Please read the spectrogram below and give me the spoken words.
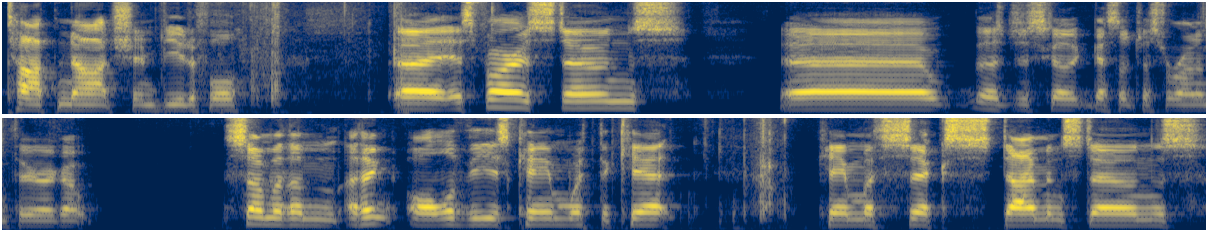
top notch and beautiful. Uh, as far as stones, uh, I just I guess I'll just run them through. I got some of them. I think all of these came with the kit. Came with six diamond stones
